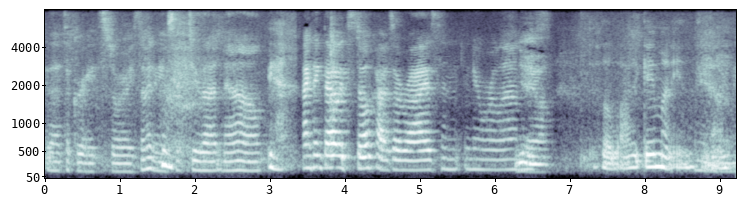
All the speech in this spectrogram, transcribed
That's a great story. Somebody needs to do that now. Yeah. I think that would still cause a rise in New Orleans. Yeah. There's a lot of gay money in this Yeah. town.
